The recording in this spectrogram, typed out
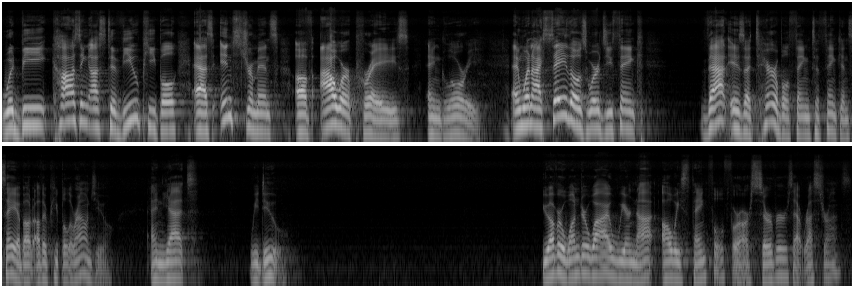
would be causing us to view people as instruments of our praise and glory. And when I say those words, you think, that is a terrible thing to think and say about other people around you. And yet, we do. You ever wonder why we are not always thankful for our servers at restaurants?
